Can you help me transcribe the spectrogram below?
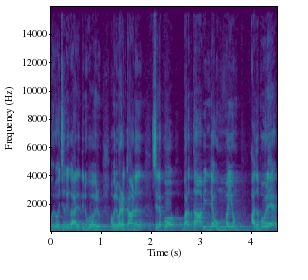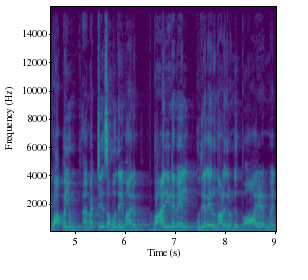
ഓരോ ചെറിയ കാര്യത്തിന് പോലും അവർ വഴക്കാണ്. ചിലപ്പോൾ ഭർത്താവിന്റെ ഉമ്മയും അതുപോലെ വാപ്പയും മറ്റ് സഹോദരിമാരും ഭാര്യയുടെ മേൽ കുതിര കയറുന്ന ആളുകളുണ്ട്. ഭാര്യയുടെ മേൽ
